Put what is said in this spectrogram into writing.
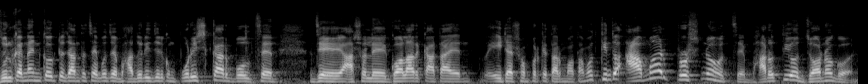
জুলকানাইনকেও একটু জানতে চাইব যে ভাদুরি যেরকম পরিষ্কার বলছেন যে আসলে গলার কাটায় এইটা সম্পর্কে তার মতামত। কিন্তু আমার প্রশ্ন হচ্ছে, ভারতীয় জনগণ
